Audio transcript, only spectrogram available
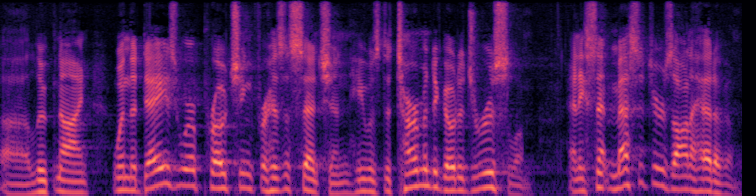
uh, Luke 9. When the days were approaching for his ascension, he was determined to go to Jerusalem, and he sent messengers on ahead of him.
